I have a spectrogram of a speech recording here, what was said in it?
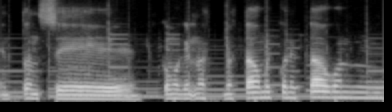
Entonces, como que no, no estaba muy conectado con,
